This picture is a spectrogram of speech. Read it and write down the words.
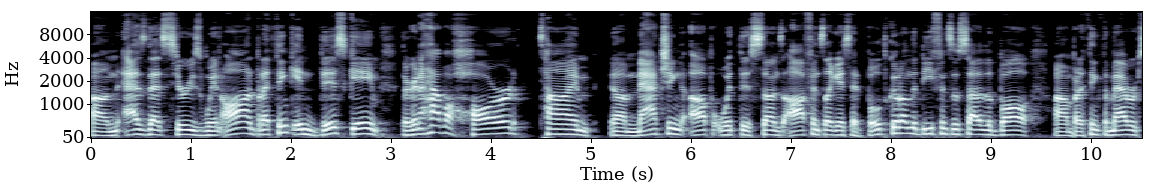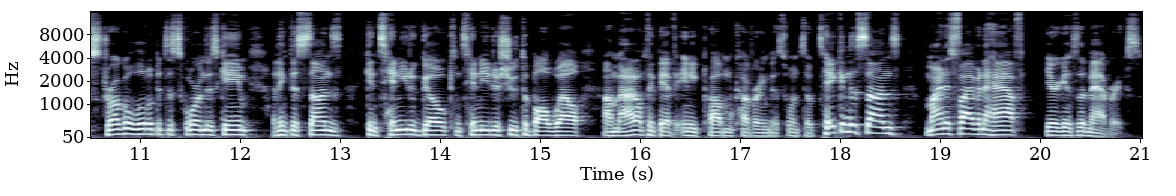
um, as that series went on. But I think in this game, they're going to have a hard time uh, matching up with this Suns offense. Like I said, both good on the defensive side of the ball, um, but I think the Mavericks struggle a little bit to score in this game. I think the Suns continue to go, continue to shoot the ball well, um, and I don't think they have any problem covering this one. So taking the Suns minus five and a half here against the Mavericks.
